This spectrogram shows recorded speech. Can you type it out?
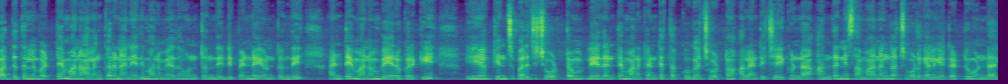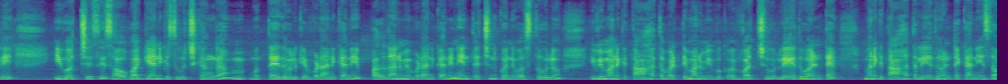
పద్ధతులను బట్టే మన అలంకరణ అనేది మన మీద ఉంటుంది డిపెండ్ అయి ఉంటుంది. అంటే మనం వేరొకరికి కించపరిచి చూడటం లేదంటే మనకంటే తక్కువగా చూడటం అలాంటివి చేయకుండా అందరినీ సమానంగా చూడగలిగేటట్టు ఉండాలి. ఇవి వచ్చేసి సౌభాగ్యానికి సూచికంగా ముత్తైదువులకు ఇవ్వడానికని పలదానం ఇవ్వడానికని నేను తెచ్చిన కొన్ని వస్తువులు. ఇవి మనకి తాహత బట్టి మనం ఇవ్వ ఇవ్వచ్చు. లేదు అంటే మనకి తాహత లేదు అంటే కనీసం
